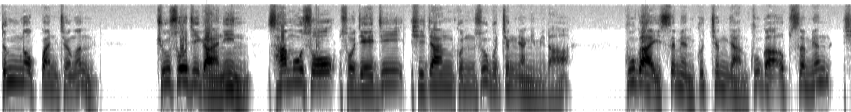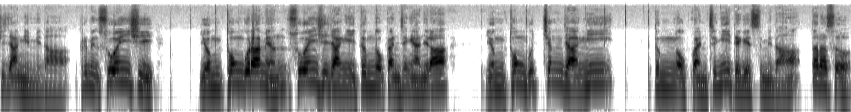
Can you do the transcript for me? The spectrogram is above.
등록관청은 주소지가 아닌 사무소 소재지 시장 군수 구청장입니다. 구가 있으면 구청장, 구가 없으면 시장입니다. 그러면 수원시 영통구라면 수원시장이 등록관청이 아니라 영통구청장이 등록관청이 되겠습니다. 따라서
